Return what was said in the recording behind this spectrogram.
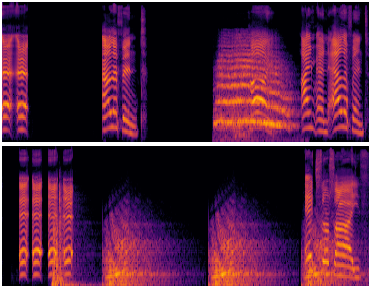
eh eh. Elephant. Hi, I'm an elephant. Eh eh eh eh. Exercise.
